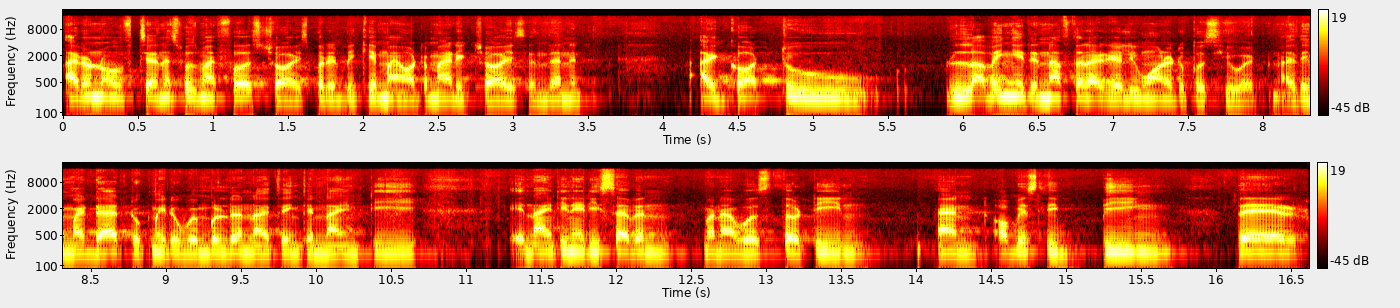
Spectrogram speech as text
I don't know if tennis was my first choice, but it became my automatic choice, and then it, I got to loving it enough that I really wanted to pursue it. I think my dad took me to Wimbledon, I think in 90, in 1987 when I was 13, and obviously being there,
